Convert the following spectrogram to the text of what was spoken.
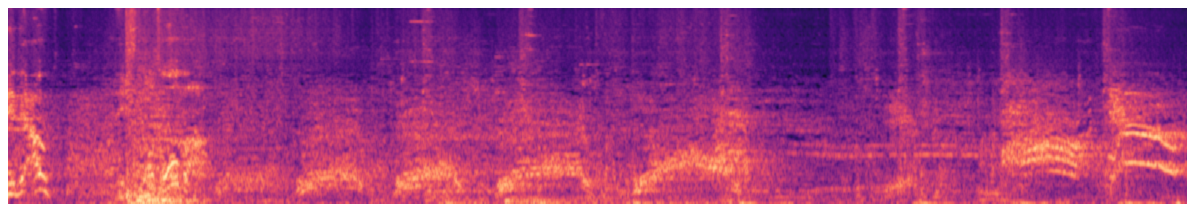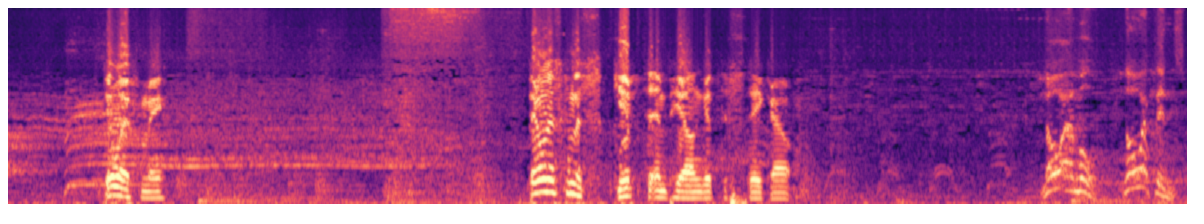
May be out, but it's not over. Get away from me. They're just gonna skip the MPL and get the stake out. No ammo, no weapons.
